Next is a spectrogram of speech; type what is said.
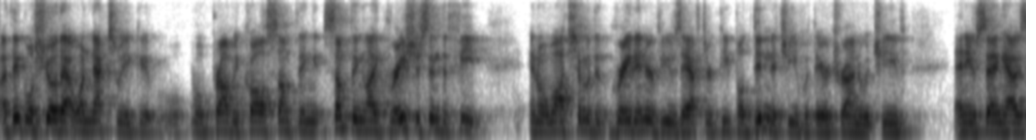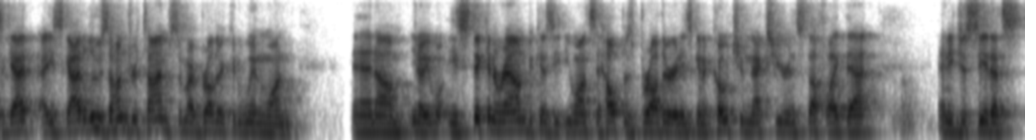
I think we'll show that one next week. It, we'll probably call something something like "Gracious in Defeat," and we'll watch some of the great interviews after people didn't achieve what they were trying to achieve and he was saying how he's got he's got to lose 100 times so my brother could win one and um, you know he, he's sticking around because he, he wants to help his brother and he's going to coach him next year and stuff like that and you just see that's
